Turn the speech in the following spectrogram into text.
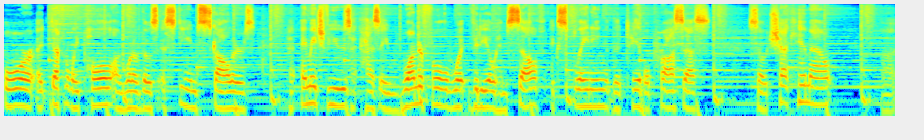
or uh, definitely poll on one of those esteemed scholars. MHVuze has a wonderful video himself explaining the table process, so check him out. Uh,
